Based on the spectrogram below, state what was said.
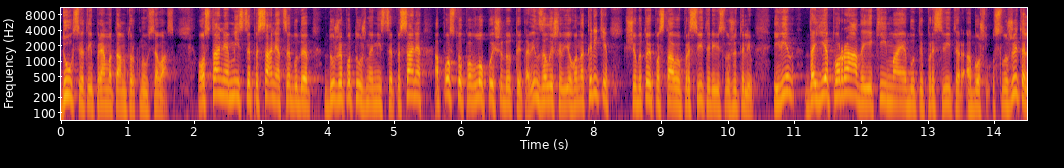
Дух Святий прямо там торкнувся вас. Останнє місце писання це буде дуже потужне місце писання. Апостол Павло пише до Тита. Він залишив його на кріті, щоб той поставив пресвітерів і служителів. І він дає поради, який має бути пресвітер або служитель.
